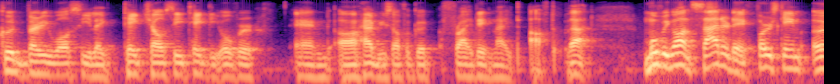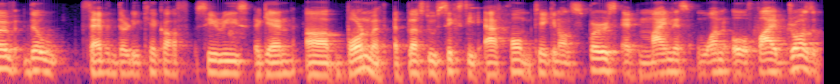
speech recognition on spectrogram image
could very well see, like, take Chelsea, take the over, and uh, have yourself a good Friday night after that. Moving on, Saturday, first game of the 7:30 kickoff series again. Uh, Bournemouth at plus 260 at home, taking on Spurs at minus 105. Draws at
